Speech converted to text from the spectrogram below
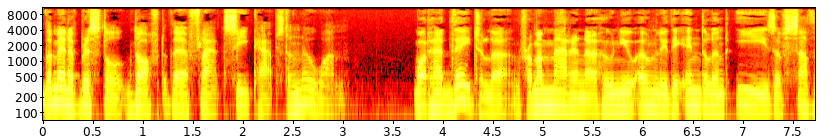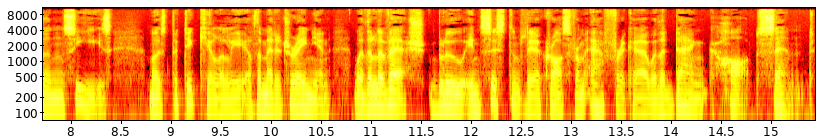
The men of Bristol doffed their flat sea caps to no one. What had they to learn from a mariner who knew only the indolent ease of southern seas, most particularly of the Mediterranean, where the Levêche blew insistently across from Africa with a dank, hot scent?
